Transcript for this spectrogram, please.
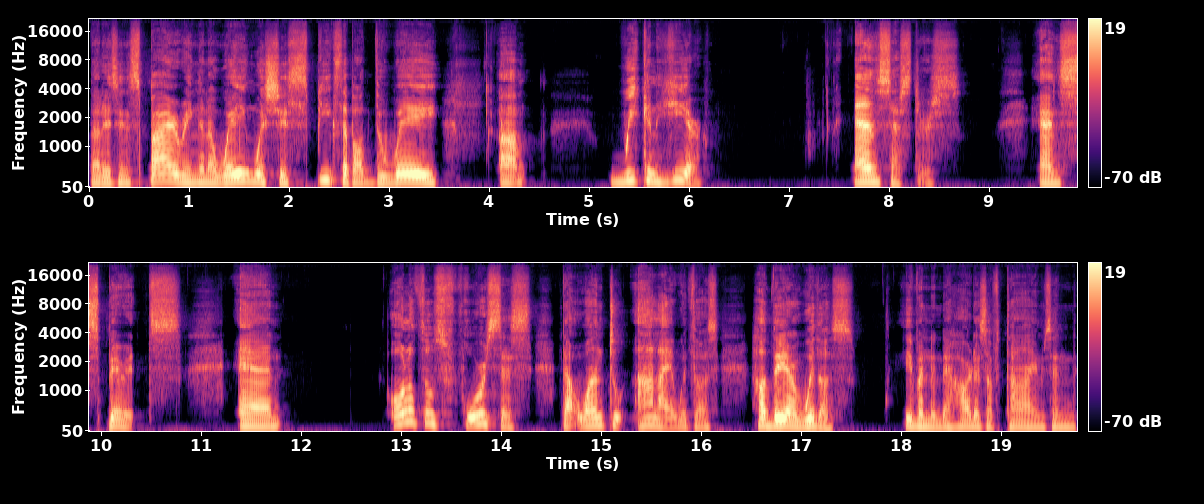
that is inspiring, and a way in which she speaks about the way um, we can hear ancestors and spirits and all of those forces that want to ally with us, how they are with us, even in the hardest of times. And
